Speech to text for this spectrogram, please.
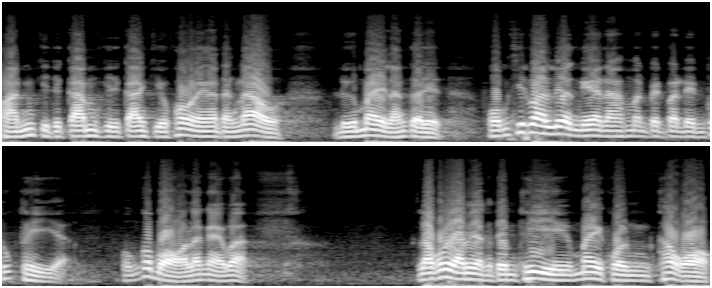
ผันกิจกรรม กิจการเกี่ยวข้องแรงงานต่างด้าวหรือไม่หลังเกิดเหตุผมคิดว่าเรื่องนี้นะมันเป็นประเด็นทุกทีอะผมก็บอกแล้วไงว่า เราก็พยายามอย่างเต็มที่ไม่คนเข้าออก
